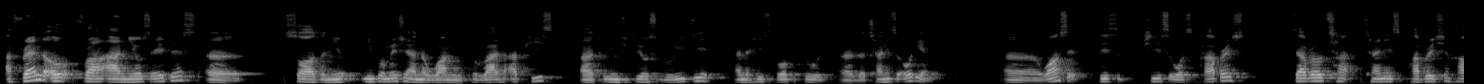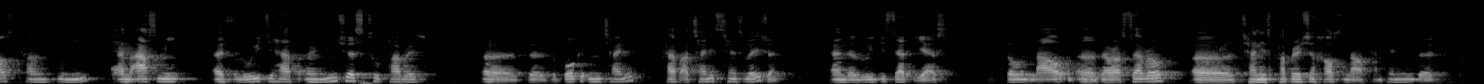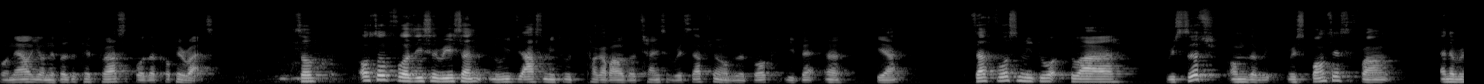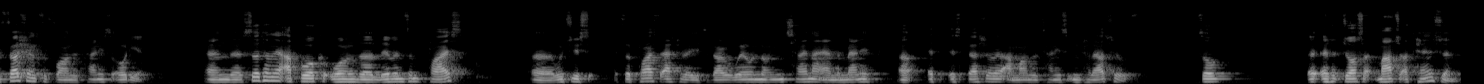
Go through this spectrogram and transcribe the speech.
a friend of, from our news agent saw the new information and wanted me to write a piece to introduce Luigi and his book to uh, the Chinese audience. Uh, once it, this piece was published, several Ch Chinese publishing houses come to me and asked me if Luigi have an interest to publish the, the book in Chinese, have a Chinese translation. And Luigi said yes. So now uh, there are several uh, Chinese publishing houses now containing the Cornell University Press for the copyright. So also for this reason, Luigi asked me to talk about the Chinese reception of the book event, uh, here. That forced me to do a research on the responses from and the reflections from the Chinese audience. And uh, certainly a book won the Levenson Prize, uh, which is the prize actually is very well known in China and many, uh, especially among the Chinese intellectuals. So uh, it draws much attention.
